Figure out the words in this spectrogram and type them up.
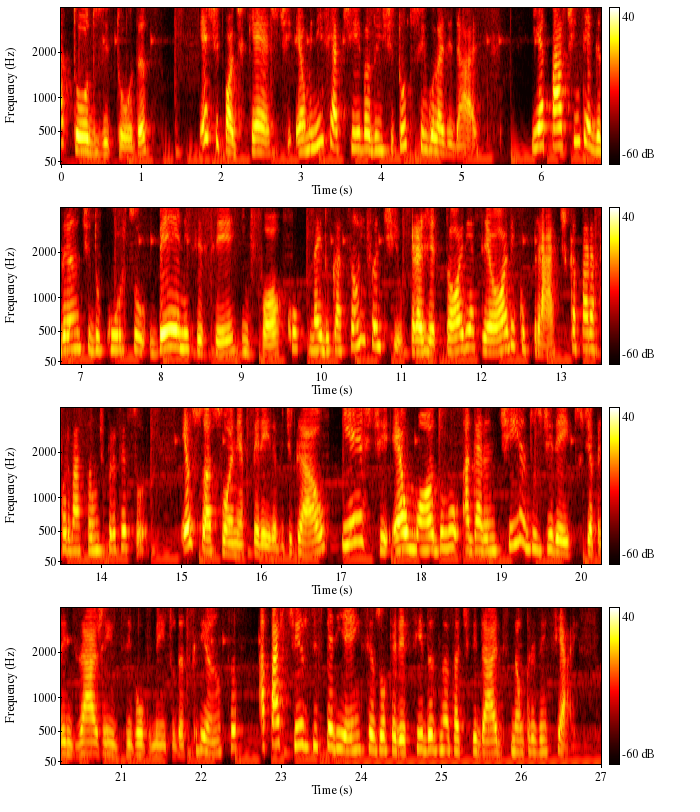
a todos e todas. Este podcast é uma iniciativa do Instituto Singularidades e é parte integrante do curso BNCC em Foco na Educação Infantil, trajetória teórico-prática para a formação de professores. Eu sou a Sônia Pereira Vidigal e este é o módulo A Garantia dos Direitos de Aprendizagem e Desenvolvimento das Crianças a partir de experiências oferecidas nas atividades não presenciais.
